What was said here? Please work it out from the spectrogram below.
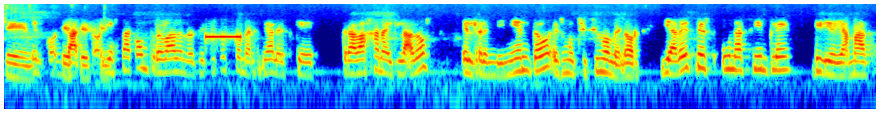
el contacto. y está comprobado en los equipos comerciales que trabajan aislados, el rendimiento es muchísimo menor. Y a veces una simple videollamada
